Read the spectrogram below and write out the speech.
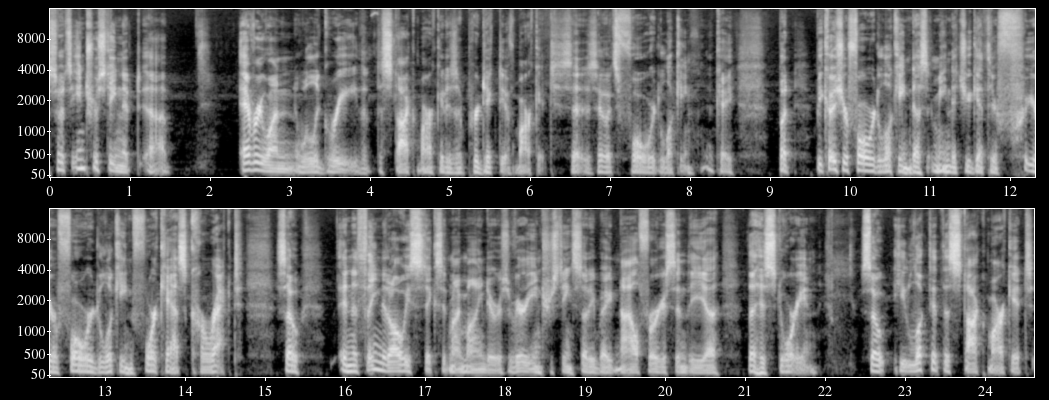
So it's interesting that uh, everyone will agree that the stock market is a predictive market. So, so it's forward looking. Okay. But because you're forward looking doesn't mean that you get your, your forward looking forecast correct. So, and the thing that always sticks in my mind there is a very interesting study by Niall Ferguson, the uh, the historian. So he looked at the stock market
